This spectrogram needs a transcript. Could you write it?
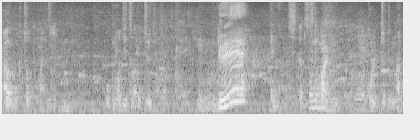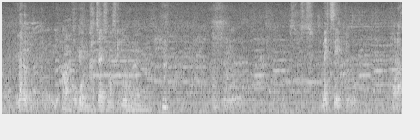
会う僕ちょっと前に、僕も実は宇宙人と会っててうん。え変な話なんですけどその前に、これちょっとな長くなるからいやはい。ここ割愛しますけど、うん。本当メッセージをもらっ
